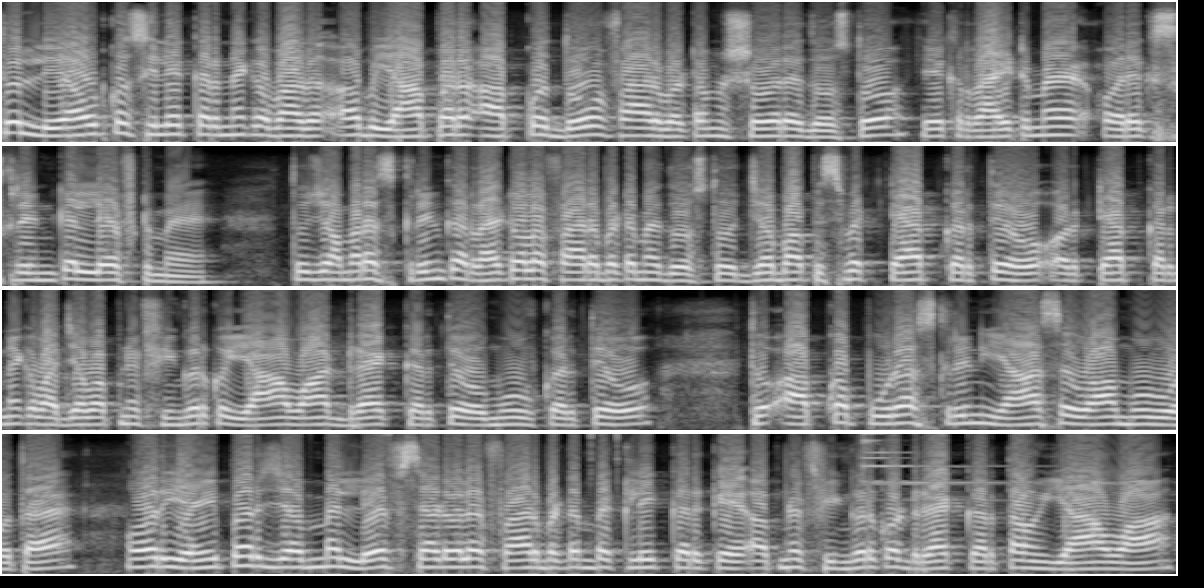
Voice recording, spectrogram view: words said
तो लेआउट को सिलेक्ट करने के बाद अब यहाँ पर आपको दो फायर बटन शोर है दोस्तों, एक राइट में और एक स्क्रीन के लेफ़्ट में। तो जो हमारा स्क्रीन का राइट वाला फायर बटन है दोस्तों, जब आप इस पर टैप करते हो और टैप करने के बाद जब अपने फिंगर को यहाँ वहाँ ड्रैग करते हो मूव करते हो तो आपका पूरा स्क्रीन यहाँ से वहाँ मूव होता है। और यहीं पर जब मैं लेफ़्ट साइड वाले फायर बटन पर क्लिक करके अपने फिंगर को ड्रैग करता हूँ यहाँ वहाँ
